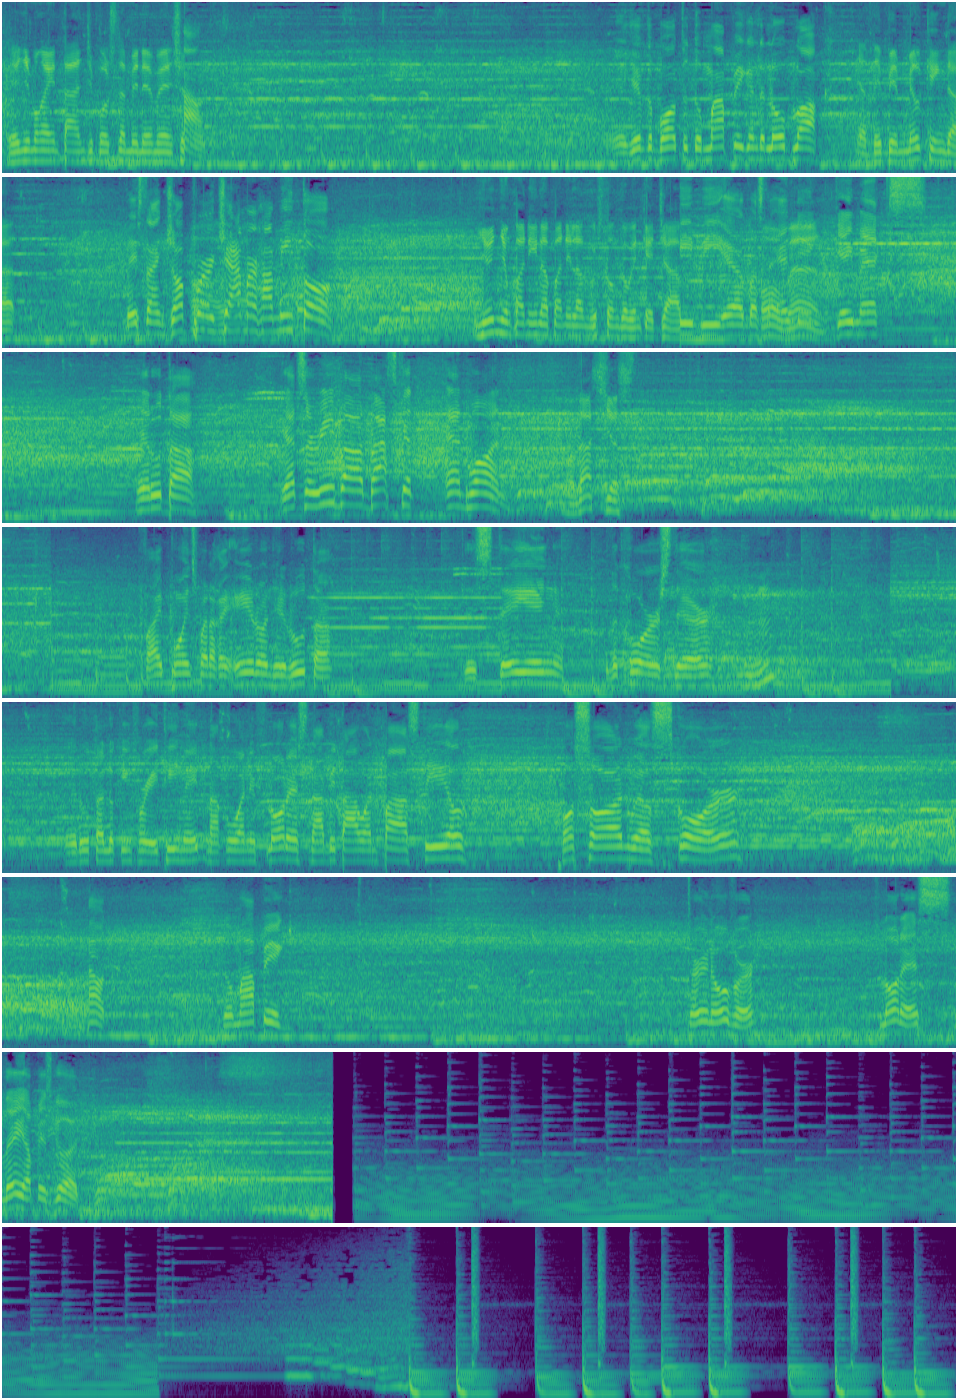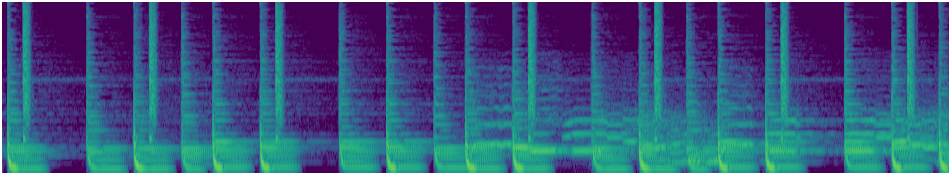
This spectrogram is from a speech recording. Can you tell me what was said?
Yan yung mga intangibles na minimension. Down. They give the ball to Dumapig in the low block. Yeah, they've been milking that. Baseline jumper, jammer Hamito. Yun yung kanina pa nilang gustong gawin kay Jab. BBL basta Oh, ending. man. Game X. Heruta gets a rebound, basket, and one. Well, that's just Five points para kay Aaron Hiruta. Just staying the course there. Mm-hmm. Hiruta looking for a teammate. Nakuha ni Flores. Nabitawan pa. Steal. Joson will score. Out. Dumapig. Turnover. Flores. Layup is good.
